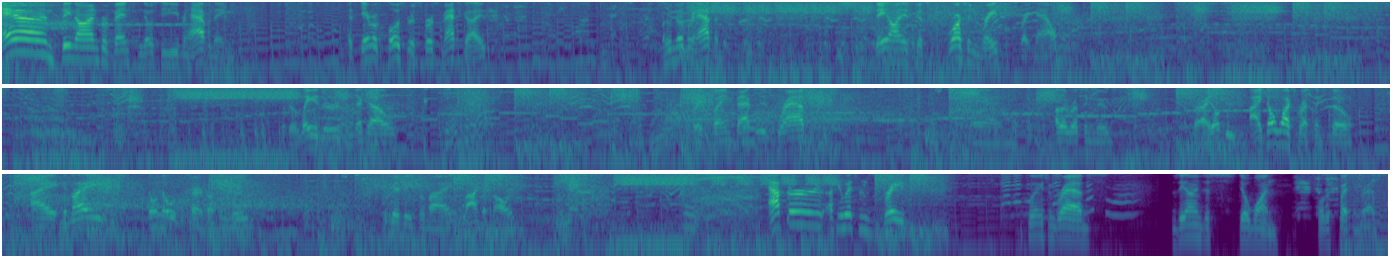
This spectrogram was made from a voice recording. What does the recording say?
And Zenon prevents no CV from happening. It's game real close for his first match, guys. But who knows what can happen? Zenon is just crushing Wraith right now. Lasers and decals. Wraith fighting back with his grabs. And other wrestling moves. I'm sorry, I don't do I don't watch wrestling, so I if I don't know certain wrestling moves, forgive me for my lack of knowledge. After a few hits from Wraith, including some grabs, Zenon just still won. Well, despite some grabs,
